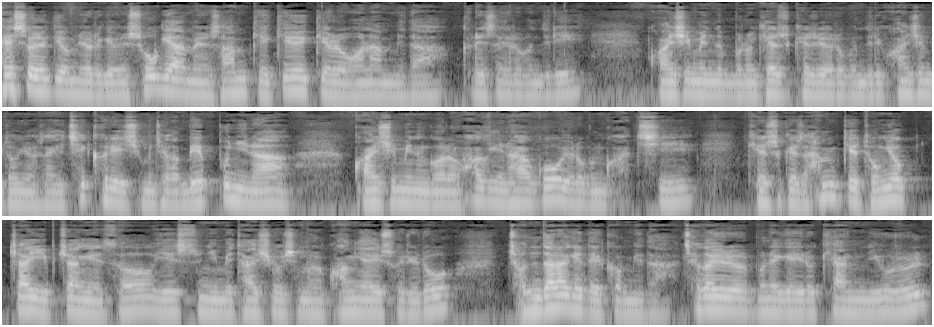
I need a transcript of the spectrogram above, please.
해설 겸 여러 개 소개하면서 함께 깨어있기를 원합니다. 그래서 여러분들이 관심 있는 분은 계속해서 여러분들이 관심 동영상에 체크를 해주시면 제가 몇 분이나 관심 있는 거를 확인하고 여러분과 같이 계속해서 함께 동역자 입장에서 예수님이 다시 오심을 광야의 소리로 전달하게 될 겁니다. 제가 여러분에게 이렇게 한 이유를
